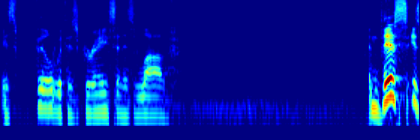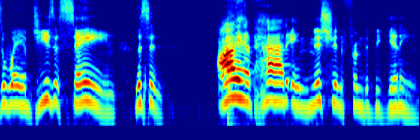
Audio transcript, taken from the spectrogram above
is filled with his grace and his love. And this is a way of Jesus saying, listen, I have had a mission from the beginning.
